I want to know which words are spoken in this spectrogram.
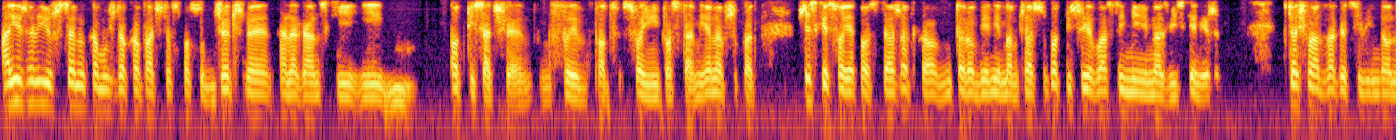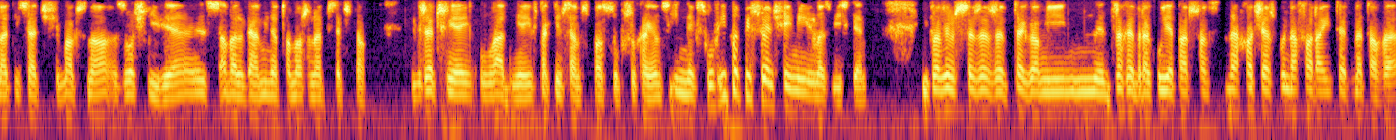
a jeżeli już chcemy komuś dokopać, to w sposób grzeczny, elegancki i podpisać się w, pod swoimi postami. Ja na przykład wszystkie swoje posty, a rzadko to robię, nie mam czasu, podpisuję własnym imieniem, nazwiskiem. Jeżeli ktoś ma odwagę cywilną napisać mocno, złośliwie, z obelgami, no to może napisać to grzeczniej, ładniej, w takim sam sposób, szukając innych słów i podpisując się imieniem, nazwiskiem. I powiem szczerze, że tego mi trochę brakuje, patrząc na chociażby na fora internetowe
